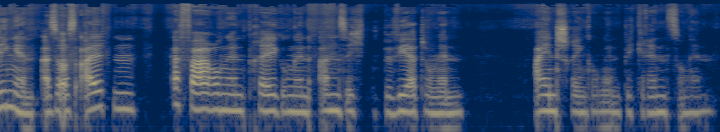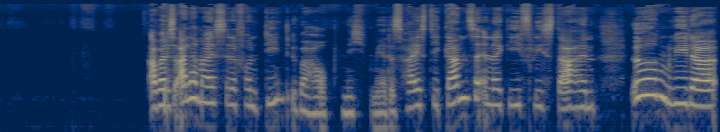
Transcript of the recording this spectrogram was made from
Dingen, also aus alten Erfahrungen, Prägungen, Ansichten, Bewertungen, Einschränkungen, Begrenzungen. Aber das Allermeiste davon dient überhaupt nicht mehr. Das heißt, die ganze Energie fließt dahin, irgendwie da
